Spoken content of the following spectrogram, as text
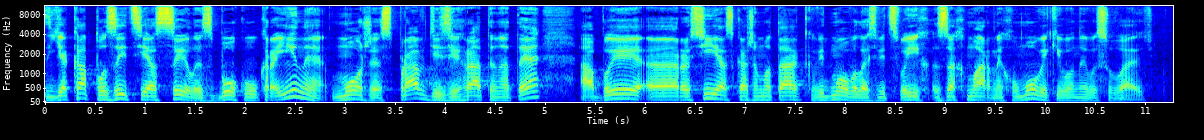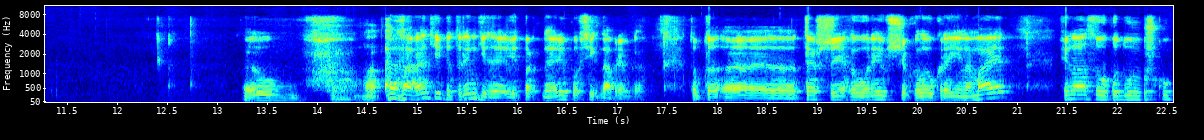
яка позиція сили з боку України може справді зіграти на те, аби е, Росія, скажімо так, відмовилась від своїх захмарних умов, які вони висувають? Е, Гарантії підтримки від партнерів по всіх напрямках. Тобто, е, те, що я говорив, що коли Україна має фінансову подушку,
